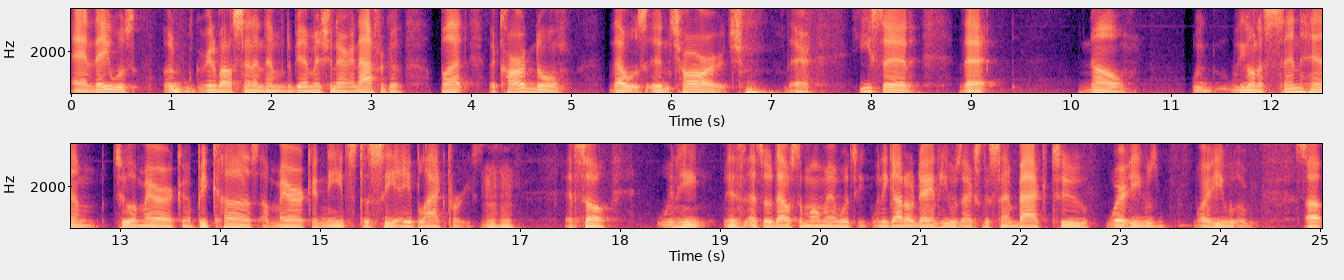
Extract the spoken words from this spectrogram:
and they was agreed about sending him to be a missionary in Africa, but the cardinal that was in charge there, he said that no, we, we're going to send him to America because America needs to see a black priest. Mm-hmm. And so when he is, and so that was the moment in which he, when he got ordained, he was actually sent back to where he was, where he uh,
